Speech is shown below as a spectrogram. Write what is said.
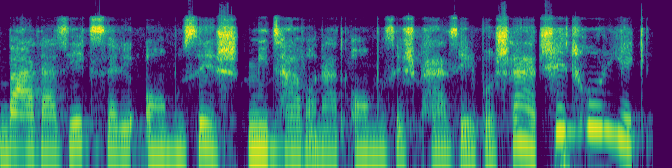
بعد از یک سری آموزش می‌تواند آموزش پذیر باشد. چطور یک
